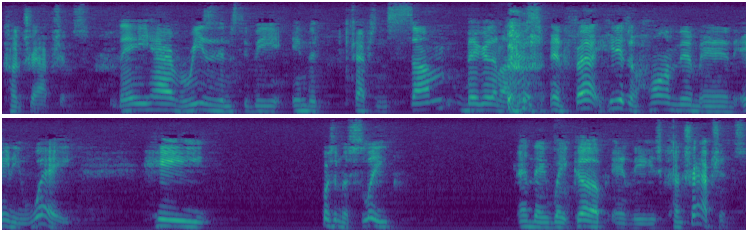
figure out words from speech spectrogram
contraptions. They have reasons to be in the contraptions, some bigger than others. in fact, he doesn't harm them in any way. He puts them to sleep, and they wake up in these contraptions,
